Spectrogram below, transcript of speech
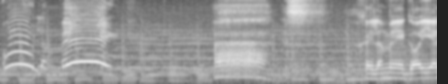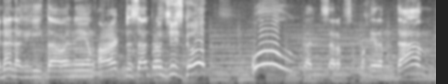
Woo! Lamig! Ah, kay lamig. O yan na, nakikita ko na yung arc ng San Francisco. Woo! Ang sarap sa pakiramdam.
